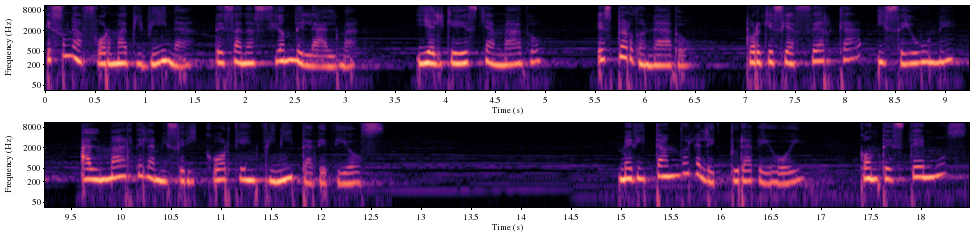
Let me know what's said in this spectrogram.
es una forma divina de sanación del alma y el que es llamado es perdonado porque se acerca y se une al mar de la misericordia infinita de Dios. Meditando la lectura de hoy, contestemos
